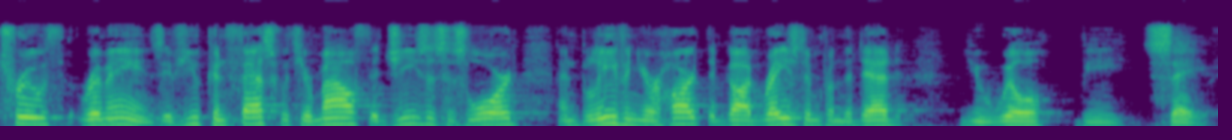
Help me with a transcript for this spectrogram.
truth remains. If you confess with your mouth that Jesus is Lord and believe in your heart that God raised him from the dead, you will be saved.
